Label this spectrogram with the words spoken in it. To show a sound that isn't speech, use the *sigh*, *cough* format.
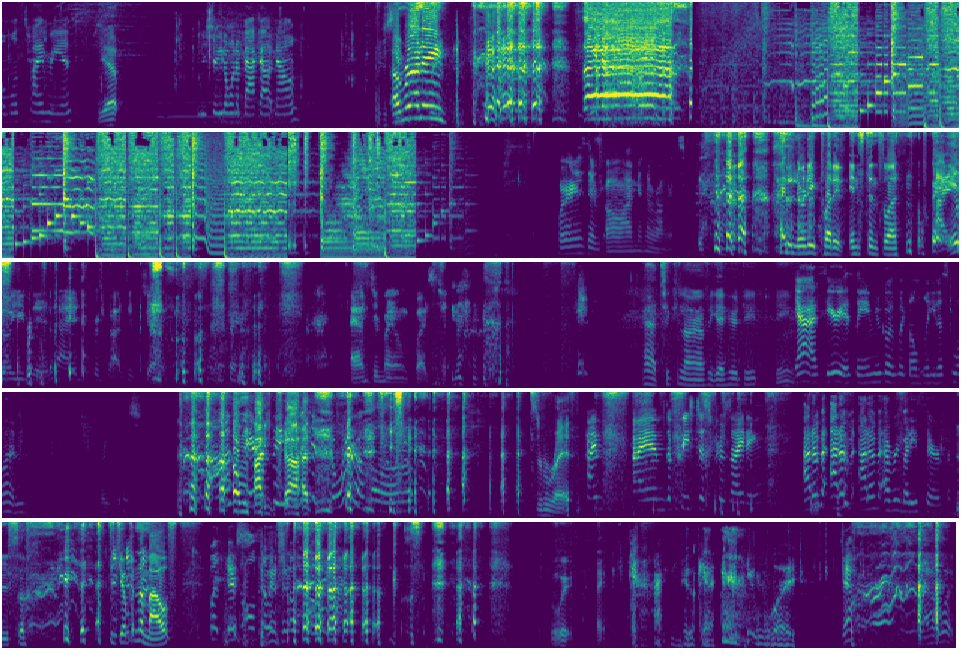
almost time, Rias. Yep. Are You sure you don't want to back out now? I'm running! Ah! *laughs* Where is the? Oh, I'm in the wrong *laughs* instance. I literally put it instance one. *laughs* Where I is know you did. I forgot to check. I answered my own question. *laughs* yeah, it took you long enough to get here, dude. Damn. Yeah, seriously. Muko is like the latest one. Wait for this. *laughs* oh my god. you *laughs* look adorable. it's red. I'm I am the priestess presiding. Out of out of out of everybody's Seraphim. You're so. Did you open the mouth? But there's also a choke. Wait. *laughs* Nuka, *laughs* you would. Yeah. *laughs* yeah, I would.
